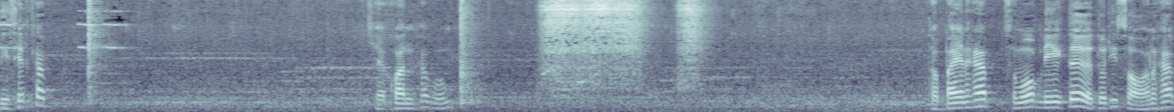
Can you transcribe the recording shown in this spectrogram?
รีเซ็ตครับแชร์ควันครับผม ต่อไปนะครับสโมกดีเตอร์ตัวที่สองนะครับ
